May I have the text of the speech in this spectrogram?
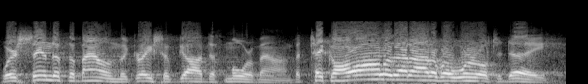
Where sin doth abound, the grace of God doth more abound. But take all of that out of our world today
